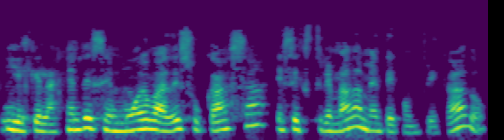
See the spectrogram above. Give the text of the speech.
y el que la gente se mueva de su casa es extremadamente complicado.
